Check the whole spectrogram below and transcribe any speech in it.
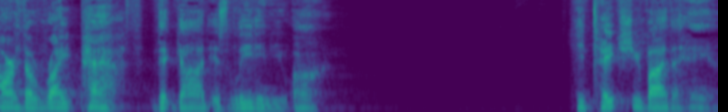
are the right path that God is leading you on. He takes you by the hand.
